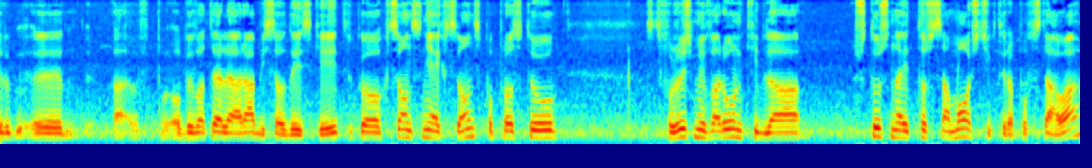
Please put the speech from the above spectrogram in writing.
yy, obywatele Arabii Saudyjskiej, tylko chcąc, nie chcąc, po prostu stworzyliśmy warunki dla sztucznej tożsamości, która powstała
